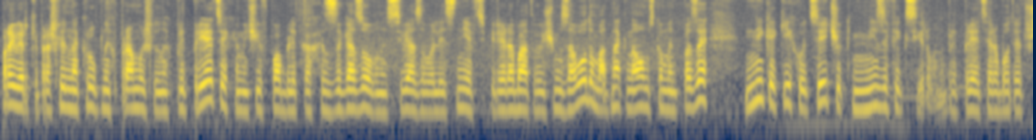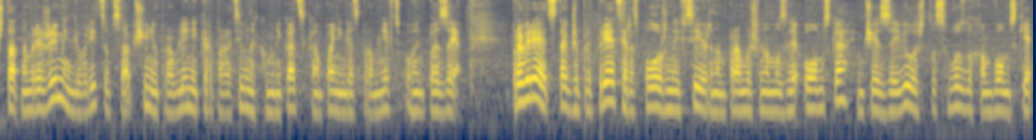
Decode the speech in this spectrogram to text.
Проверки прошли на крупных промышленных предприятиях. МЧ в пабликах загазованность связывали с нефтеперерабатывающим заводом, однако на Омском НПЗ никаких утечек не зафиксировано. Предприятие работает в штатном режиме, говорится в сообщении Управления корпоративных коммуникаций компании «Газпромнефть» ОНПЗ. Проверяются также предприятия, расположенные в северном промышленном узле Омска. МЧС заявила, что с воздухом в Омске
